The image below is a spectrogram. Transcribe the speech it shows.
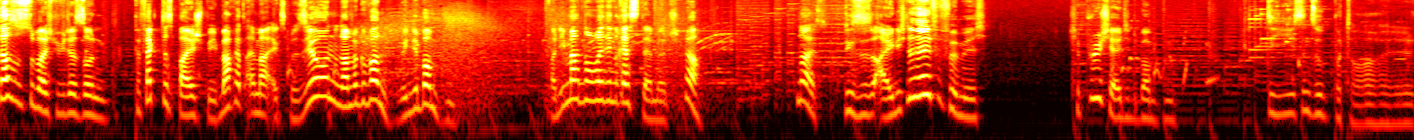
Das ist zum Beispiel wieder so ein perfektes Beispiel. Ich mache jetzt einmal Explosion und dann haben wir gewonnen. Wegen den Bomben. Aber die machen nochmal den Rest Damage. Ja. Nice. Dies ist eigentlich eine Hilfe für mich. Ich appreciate die Bomben. Die sind super toll.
